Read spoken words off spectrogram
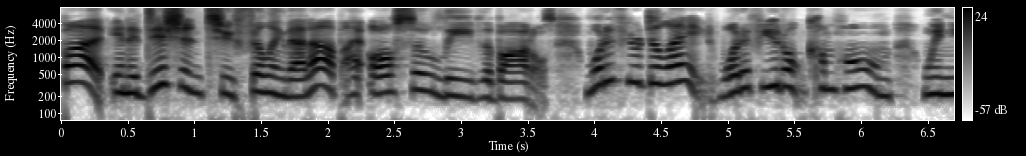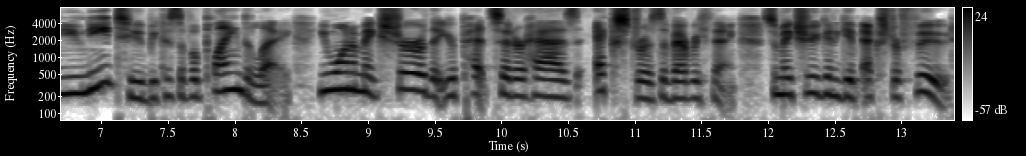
But in addition to filling that up, I also leave the bottles. What if you're delayed? What if you don't come home when you need to because of a plane delay? You want to make sure that your pet sitter has extras of everything. So make sure you're going to give extra food.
